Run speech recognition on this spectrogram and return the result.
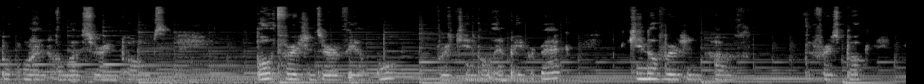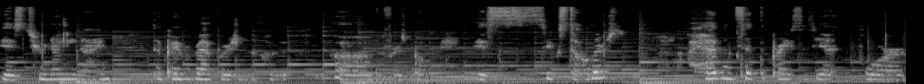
Book one, A Love Story Poems. Both versions are available for Kindle and paperback. The Kindle version of the first book is $2.99. The paperback version of the, uh, the first book is $6. I haven't set the prices yet for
